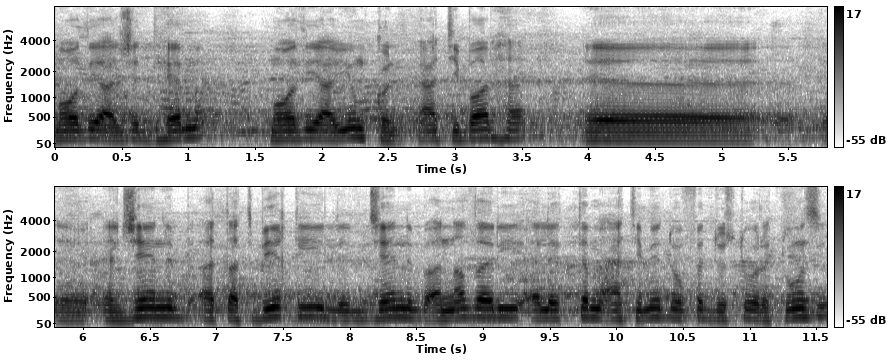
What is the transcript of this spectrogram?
مواضيع جد هامة مواضيع يمكن اعتبارها الجانب التطبيقي للجانب النظري الذي تم اعتماده في الدستور التونسي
